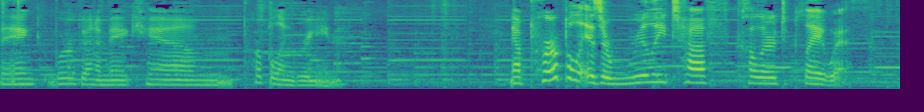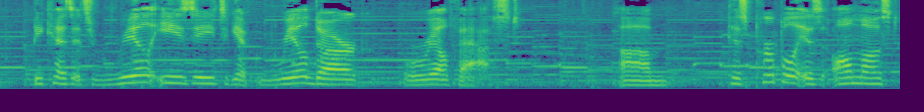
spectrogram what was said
think we're going to make him purple and green. Now, purple is a really tough color to play with because it's real easy to get real dark real fast. Because um, purple is almost,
